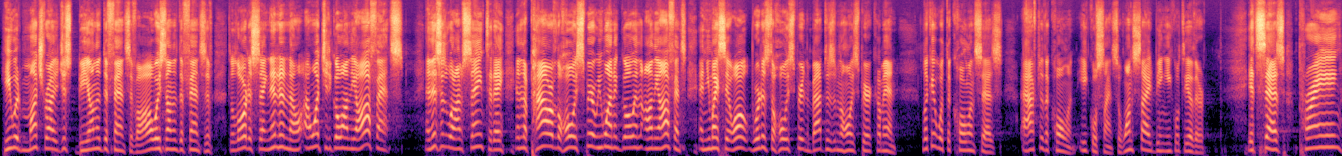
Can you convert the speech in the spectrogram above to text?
He would much rather just be on the defensive, always on the defensive. The Lord is saying, No, no, no, I want you to go on the offense. And this is what I'm saying today. In the power of the Holy Spirit, we want to go in on the offense. And you might say, Well, where does the Holy Spirit and the baptism of the Holy Spirit come in? Look at what the colon says after the colon, equal sign. So one side being equal to the other. It says, praying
